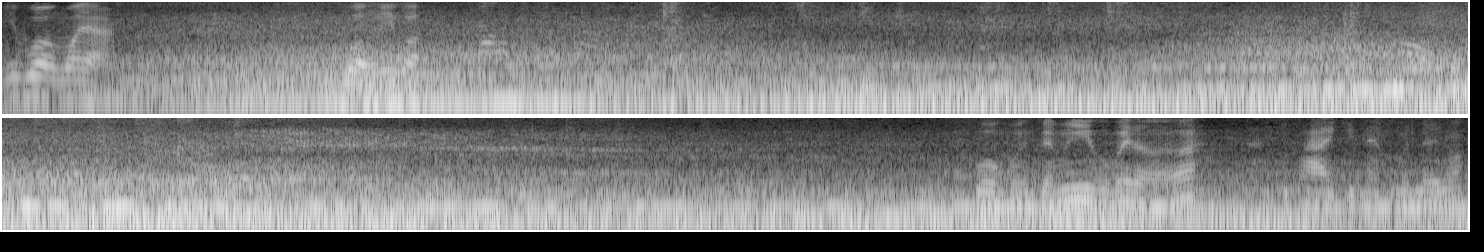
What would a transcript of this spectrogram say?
มีบ่วงบ่อย่างบ่วงมีบ่บ่วงมันก็มีผมไปหน่อยวะสิพากินน้ำมันเลยเนาะ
